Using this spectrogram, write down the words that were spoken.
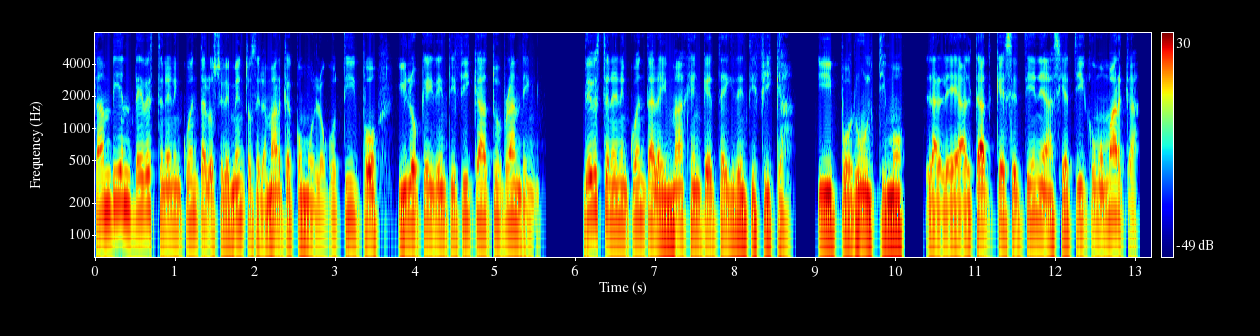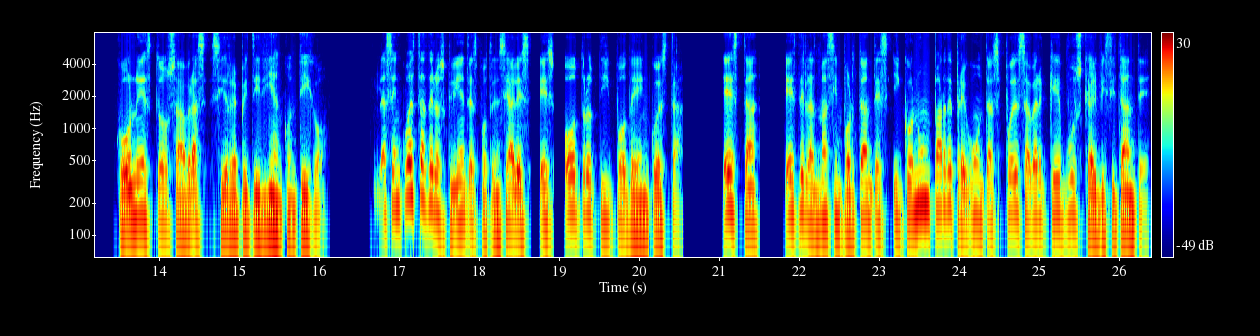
También debes tener en cuenta los elementos de la marca como el logotipo y lo que identifica a tu branding. Debes tener en cuenta la imagen que te identifica. Y por último, la lealtad que se tiene hacia ti como marca. Con esto sabrás si repetirían contigo. Las encuestas de los clientes potenciales es otro tipo de encuesta. Esta es de las más importantes y con un par de preguntas puedes saber qué busca el visitante.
